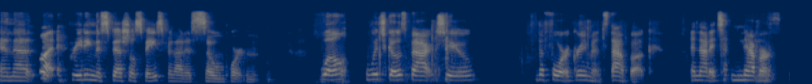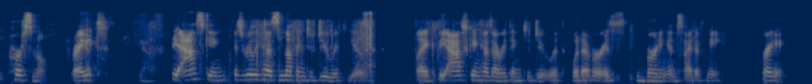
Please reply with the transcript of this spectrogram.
And that but, creating the special space for that is so important. Well, which goes back to the four agreements, that book, and that it's never personal, right? Yeah. yeah. The asking is really has nothing to do with you. Like the asking has everything to do with whatever is burning inside of me, right?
